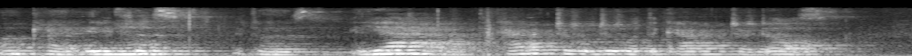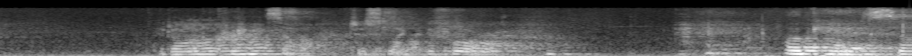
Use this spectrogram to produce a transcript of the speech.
Okay, it You know? just does. Yeah, the character will do what the character does. It all cranks up, just like before. Okay, so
